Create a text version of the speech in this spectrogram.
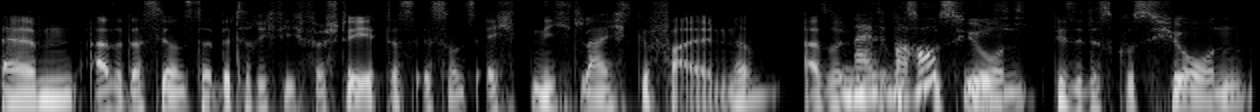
Ähm, also, dass ihr uns da bitte richtig versteht, das ist uns echt nicht leicht gefallen. Ne? Also Nein, diese Diskussion, nicht. diese Diskussion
